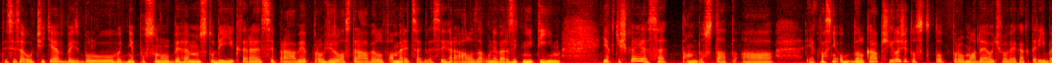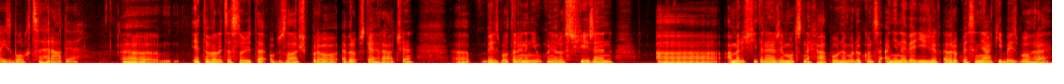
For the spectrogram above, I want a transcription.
Ty jsi se určitě v baseballu hodně posunul během studií, které si právě prožil a strávil v Americe, kde si hrál za univerzitní tým. Jak těžké je se tam dostat a jak vlastně velká příležitost to pro mladého člověka, který baseball chce hrát je? Eh, je to velice složité, obzvlášť pro evropské hráče. Eh, baseball tady není úplně rozšířen a američtí trenéři moc nechápou nebo dokonce ani nevědí, že v Evropě se nějaký baseball hraje.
